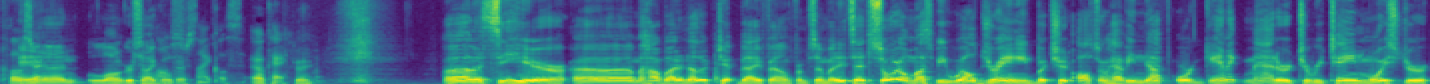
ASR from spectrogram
Closer. and longer cycles. Longer cycles. Okay. Okay. Uh, let's see here. Um, how about another tip that I found from somebody? It said soil must be well drained, but should also have enough organic matter to retain moisture,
